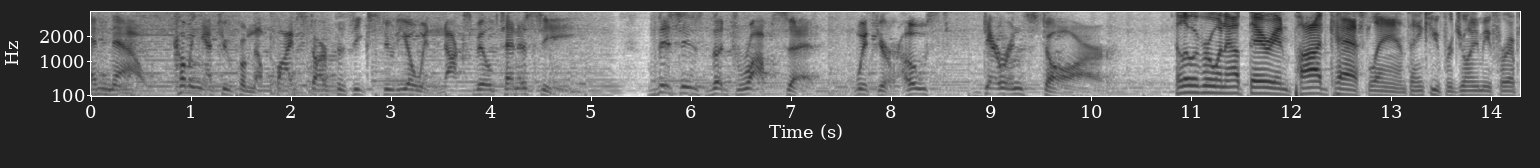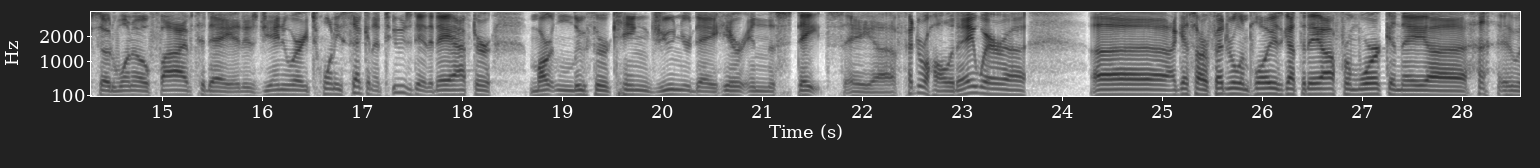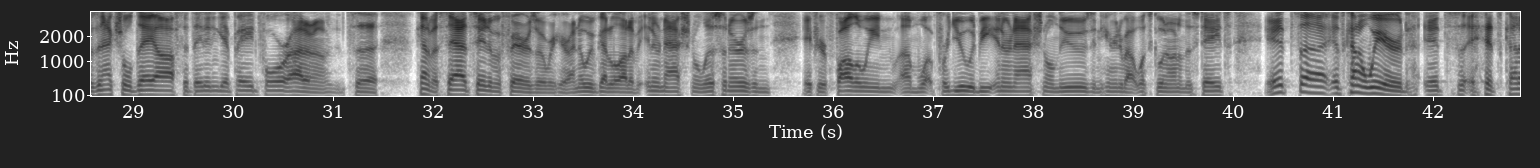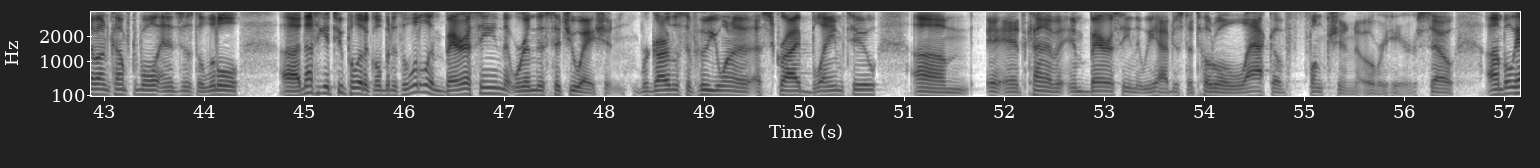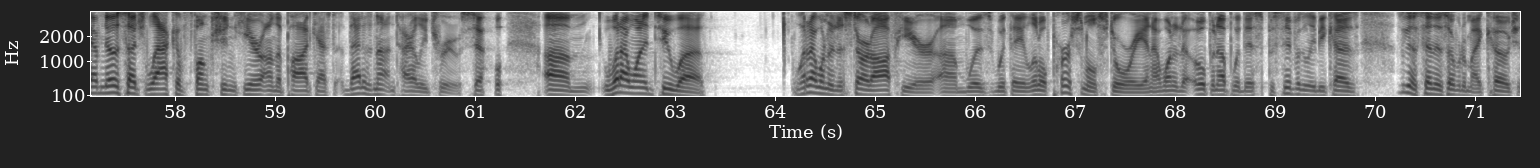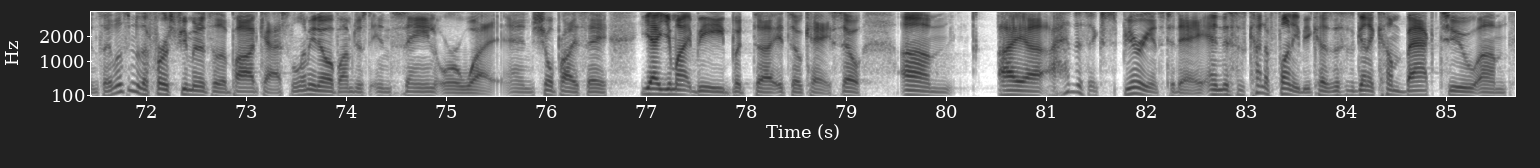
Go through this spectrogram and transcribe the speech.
And now, coming at you from the Five Starr Physique Studio in Knoxville, Tennessee, this is The Drop Set with your host, Darren Starr. Hello, everyone out there in podcast land. Thank you for joining me for episode 105 today. It is January 22nd, a Tuesday, the day after Martin Luther King Jr. Day here in the States, a uh, federal holiday where. Uh, uh, I guess our federal employees got the day off from work, and they uh, it was an actual day off that they didn't get paid for. I don't know. It's a kind of a sad state of affairs over here. I know we've got a lot of international listeners, and if you're following um, what for you would be international news and hearing about what's going on in the states, it's uh, it's kind of weird. It's it's kind of uncomfortable, and it's just a little uh, not to get too political, but it's a little embarrassing that we're in this situation, regardless of who you want to ascribe blame to. Um, it, it's kind of embarrassing that we have just a total lack of function over here. So, um, but we have no such lack of function here on the podcast. That is not entirely true. So, um, what I wanted to uh, what I wanted to start off here um, was with a little personal story, and I wanted to open up with this specifically because I was going to send this over to my coach and say, "Listen to the first few minutes of the podcast and let me know if I'm just insane or what." And she'll probably say, "Yeah, you might be, but uh, it's okay." So. Um, I, uh, I had this experience today, and this is kind of funny because this is going to come back to um,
